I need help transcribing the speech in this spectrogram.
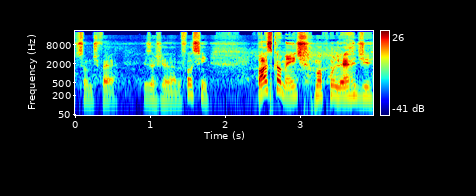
Se eu não estiver exagerando. Eu falei assim: basicamente, uma mulher de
